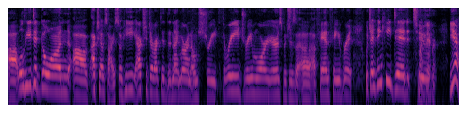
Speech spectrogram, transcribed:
Uh, well, he did go on. Uh, actually, I'm sorry. So he actually directed the Nightmare on Elm Street three, Dream Warriors, which is a, a fan favorite. Which I think he did to. my favorite. Yeah,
